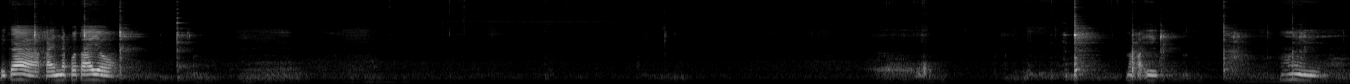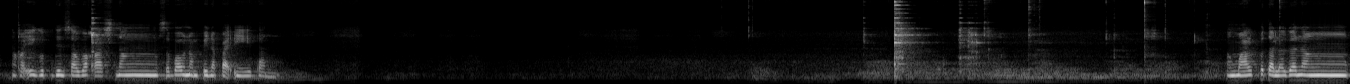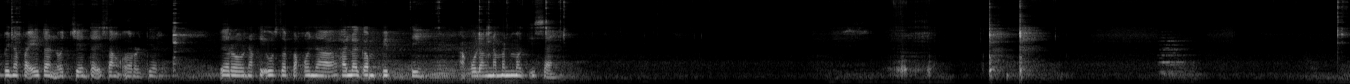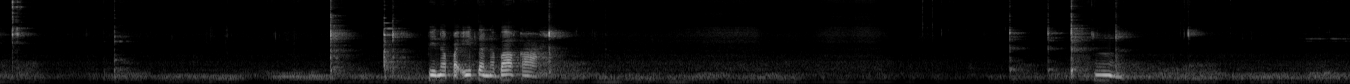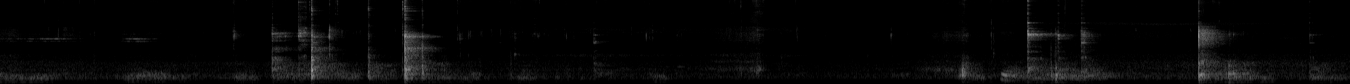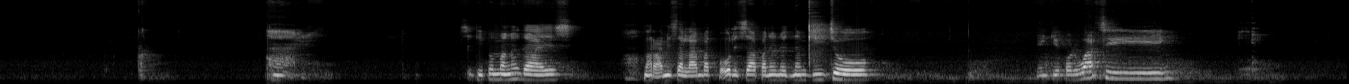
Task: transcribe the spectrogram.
Tika, kain na po tayo. Nakaig. Ay, nakaigop din sa wakas ng sabaw ng pinapaitan. Ang mahal po talaga ng pinapaitan, 80 isang order. Pero nakiusap ako na halagang 50. Ako lang naman mag-isa. Pinapaitan na baka. Hmm. Sige po mga guys. Maraming salamat po ulit sa panonood ng video. Thank you for watching.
